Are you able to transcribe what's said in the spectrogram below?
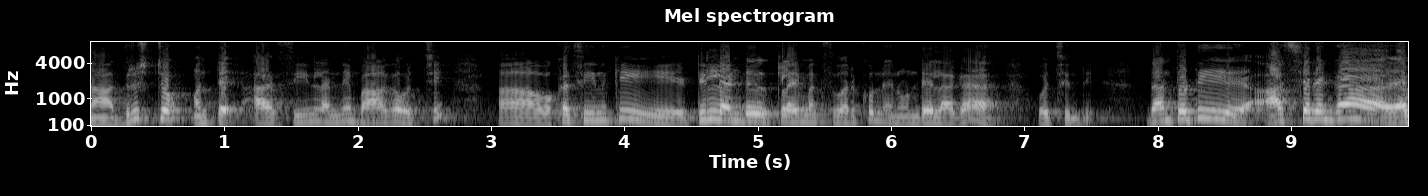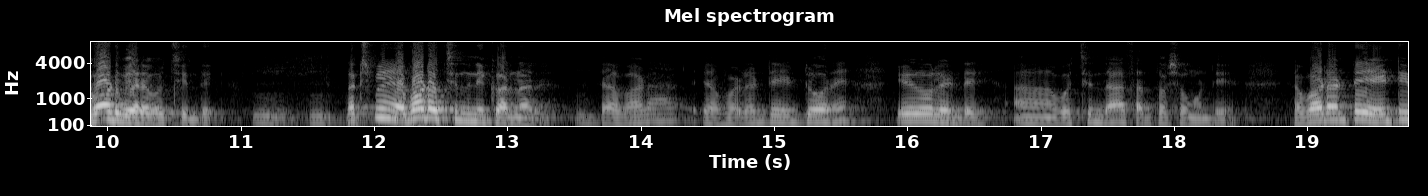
నా అదృష్టం అంతే. ఆ సీన్లన్నీ బాగా వచ్చి ఒక సీన్కి టిల్ అండ్ క్లైమాక్స్ వరకు నేను ఉండేలాగా వచ్చింది. దాంతో ఆశ్చర్యంగా అవార్డు వేరే వచ్చింది. లక్ష్మి అవార్డు వచ్చింది నీకు అన్నారు. అవార్డా అవార్డు అంటే ఏంటో అని ఏదోలేండి. వచ్చిందా? సంతోషం ఉంది. అవార్డు అంటే ఏంటి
